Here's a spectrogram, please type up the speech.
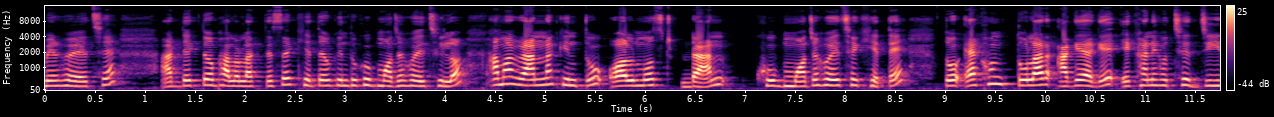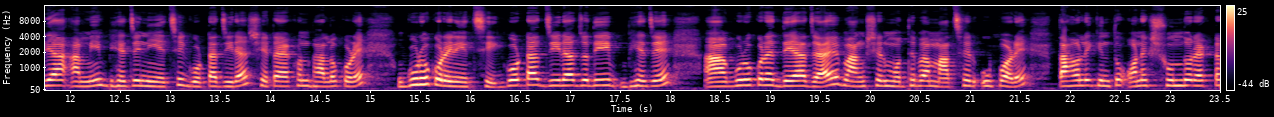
বের হয়েছে। আর দেখতেও ভালো লাগতেছে, খেতেও কিন্তু খুব মজা হয়েছিল। আমার রান্না কিন্তু অলমোস্ট ডান খুব মজা হয়েছে খেতে। তো এখন তোলার আগে আগে এখানে হচ্ছে জিরা আমি ভেজে নিয়েছি, গোটা জিরা। সেটা এখন ভালো করে গুঁড়ো করে নিচ্ছি। গোটা জিরা যদি ভেজে গুঁড়ো করে দেয়া যায় মাংসের মধ্যে বা মাছের উপরে, তাহলে কিন্তু অনেক সুন্দর একটা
